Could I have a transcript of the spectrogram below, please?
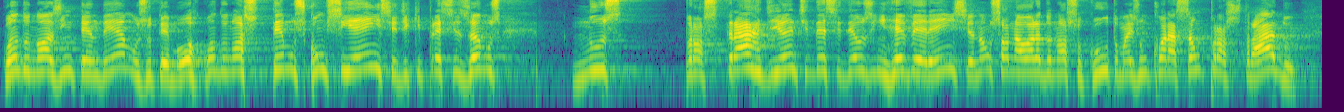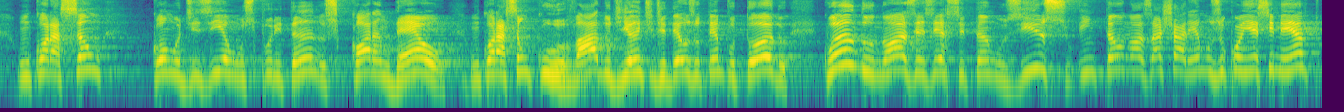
Quando nós entendemos o temor, quando nós temos consciência de que precisamos nos prostrar diante desse Deus em reverência, não só na hora do nosso culto, mas um coração prostrado, um coração como diziam os puritanos, corandel, um coração curvado diante de Deus o tempo todo. Quando nós exercitamos isso, então nós acharemos o conhecimento.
